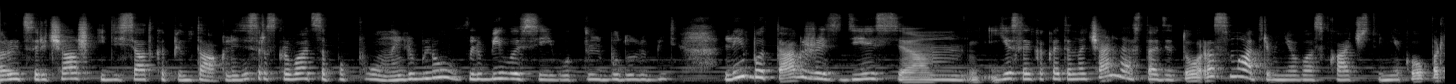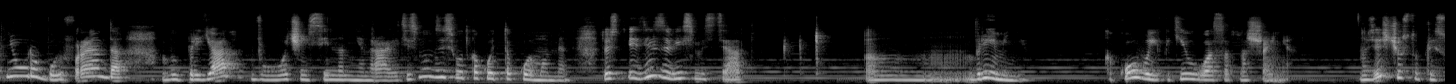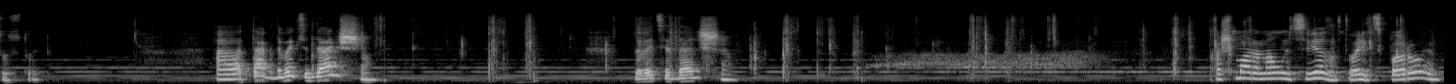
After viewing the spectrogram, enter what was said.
рыцарь чаш и десятка пентаклей. Здесь раскрывается по полной. Люблю, влюбилась и вот буду любить. Либо также здесь, эм, если какая-то начальная стадия, то рассматривание вас в качестве некого партнера, бойфренда. Вы приятны, вы очень сильно мне нравитесь. Ну, здесь вот какой-то такой момент. То есть здесь в зависимости от эм, времени, какого и какие у вас отношения. Но здесь чувство присутствует. А, так, давайте дальше. Давайте дальше. Кошмары на улице вязов творится порою.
